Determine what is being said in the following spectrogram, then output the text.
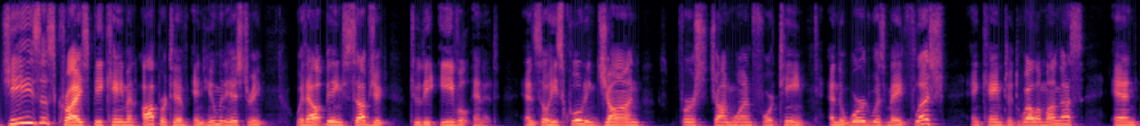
Jesus Christ became an operative in human history without being subject to the evil in it. And so he's quoting John, first John 1 14. And the word was made flesh and came to dwell among us, and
